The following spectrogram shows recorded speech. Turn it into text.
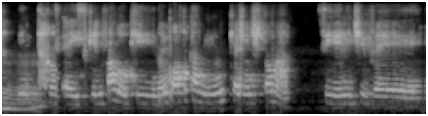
Uhum. Então, é isso que ele falou, que não importa o caminho que a gente tomar. Se ele tiver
